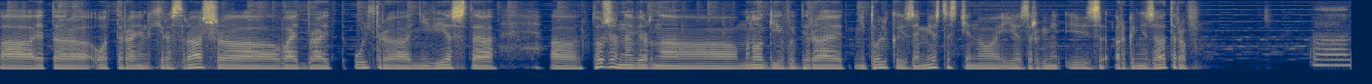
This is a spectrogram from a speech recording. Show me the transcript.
Э, это от Running Heroes Russia, White Bright Ultra, Невеста. Тоже, наверное, многие выбирают не только из-за местности, но и из, органи- из организаторов. А,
